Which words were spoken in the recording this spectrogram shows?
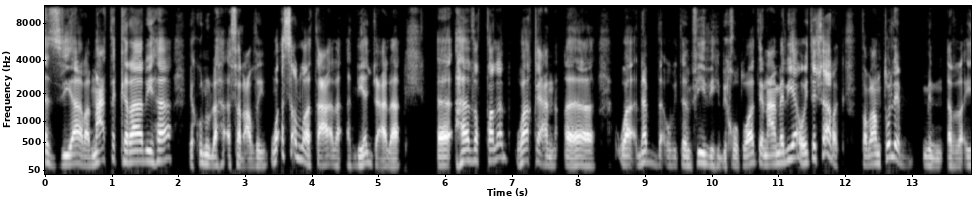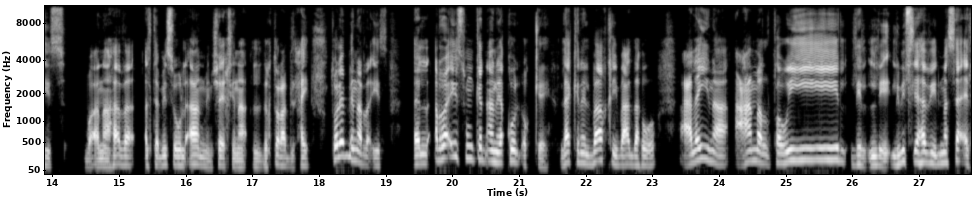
الزيارة مع تكرارها يكون لها أثر عظيم. وأسأل الله تعالى أن يجعل آه هذا الطلب واقعا آه ونبدأ بتنفيذه بخطوات عملية ويتشارك. طبعا طلب من الرئيس وأنا هذا ألتمسه الآن من شيخنا الدكتور عبد الحي طلب من الرئيس الرئيس ممكن أن يقول أوكي لكن الباقي بعده علينا عمل طويل لمثل هذه المسائل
